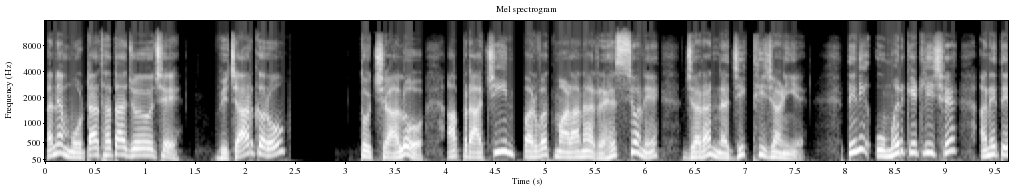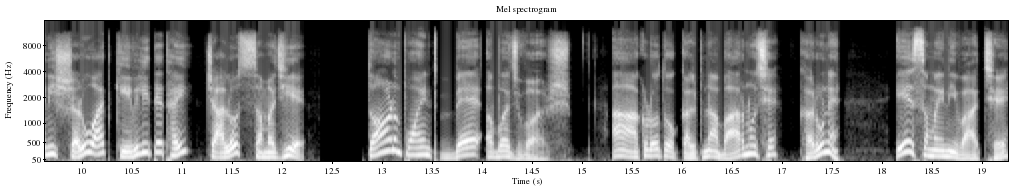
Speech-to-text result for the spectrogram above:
અને મોટા થતા જોયો છે. વિચાર કરો. તો ચાલો, આ પ્રાચીન પર્વતમાળાના રહસ્યોને જરા નજીકથી જાણીએ. તેની ઉંમર કેટલી છે અને તેની શરૂઆત કેવી રીતે થઈ? ચાલો સમજીએ. ત્રણ પોઈન્ટ બે અબજ વર્ષ. આ આંકડો તો કલ્પના બહારનો છે, ખરું ને? એ સમયની વાત છે,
